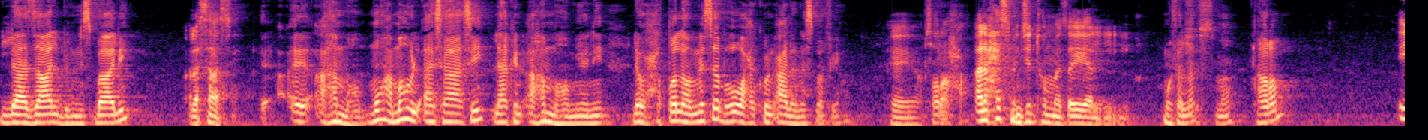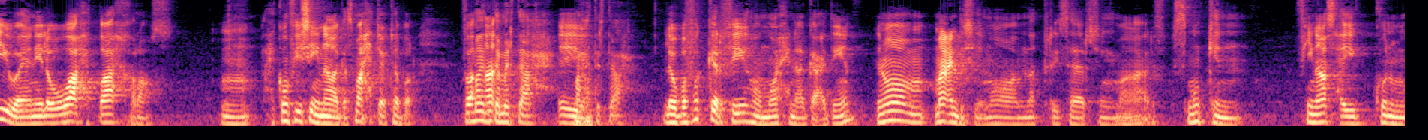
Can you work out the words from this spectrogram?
لا زال بالنسبة لي الأساسي. أهمهم. مو ما هو الأساسي لكن أهمهم. يعني لو حط لهم نسب هو حيكون أعلى نسبة فيهم. أيوه. بصراحة. أنا أحس من جد هم زي ال شو مثلث اسمه؟ هرم؟ إيوه يعني لو واحد طاح خلاص. حيكون في شيء ناقص ما حتعتبر ف... ما انت مرتاح أيوه. ما حترتاح. لو بفكر فيهم وإحنا قاعدين لأنه ما عندي شيء مو نت ريسيرشنج ما أعرف. بس ممكن في ناس حيكونوا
